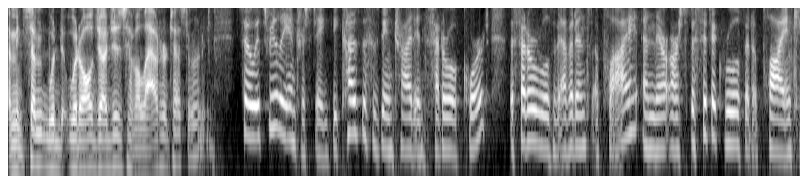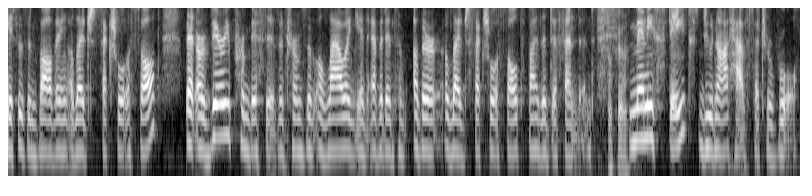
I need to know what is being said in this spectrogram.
I mean, some would would all judges have allowed her testimony? So it's really interesting because this is being tried in federal court. The federal rules of evidence apply, and there are specific rules that apply in cases involving alleged sexual assault that are very permissive in terms of allowing in evidence of other alleged sexual assaults by the defendant. Okay. Many states do not have such a rule.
